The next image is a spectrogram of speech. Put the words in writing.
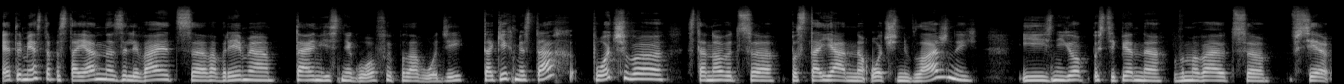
это место постоянно заливается во время таяния снегов и половодий. В таких местах почва становится постоянно очень влажной, и из нее постепенно вымываются все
